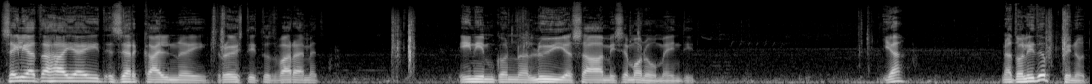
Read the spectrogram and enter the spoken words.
selja taha jäid Zerkalnõi rööstitud varemed, inimkonna lüüasaamise monumendid. jah, nad olid õppinud,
